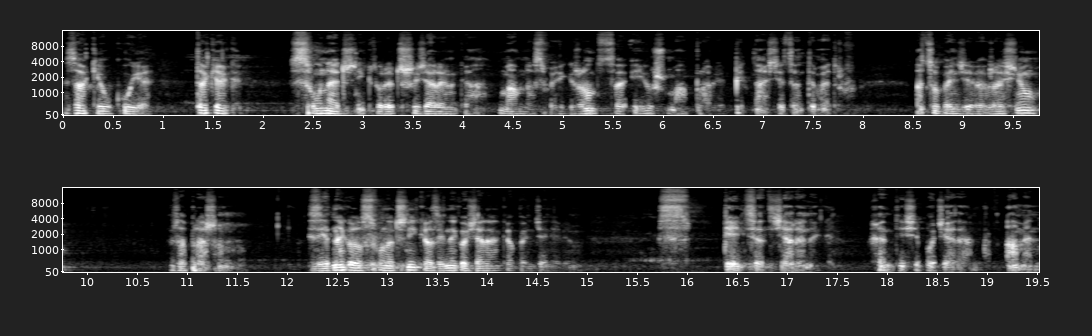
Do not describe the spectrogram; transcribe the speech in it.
zakiełkuje. Tak jak słonecznik, który trzy ziarenka mam na swojej grządce i już ma prawie 15 centymetrów. A co będzie we wrześniu? Zapraszam. Z jednego słonecznika, z jednego ziarenka będzie, nie wiem, z 500 ziarenek. Chętnie się podzielę. Amen.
